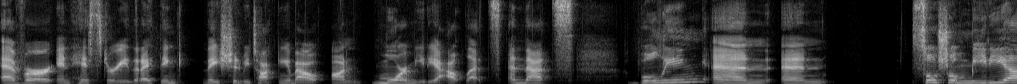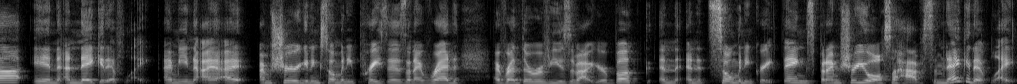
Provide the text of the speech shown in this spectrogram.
ever in history that I think they should be talking about on more media outlets, and that's bullying and and social media in a negative light. I mean, I, I I'm sure you're getting so many praises, and I read I've read the reviews about your book, and and it's so many great things. But I'm sure you also have some negative light.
